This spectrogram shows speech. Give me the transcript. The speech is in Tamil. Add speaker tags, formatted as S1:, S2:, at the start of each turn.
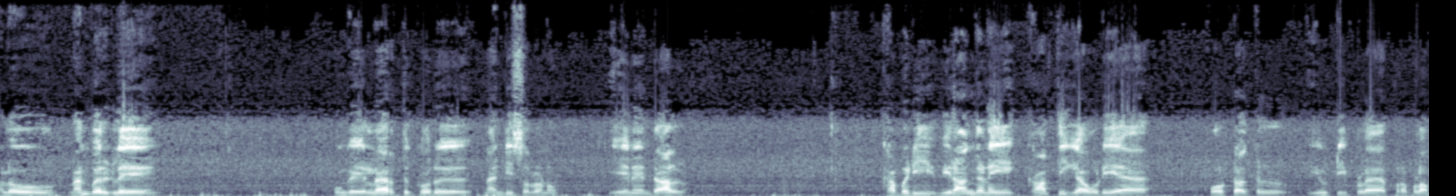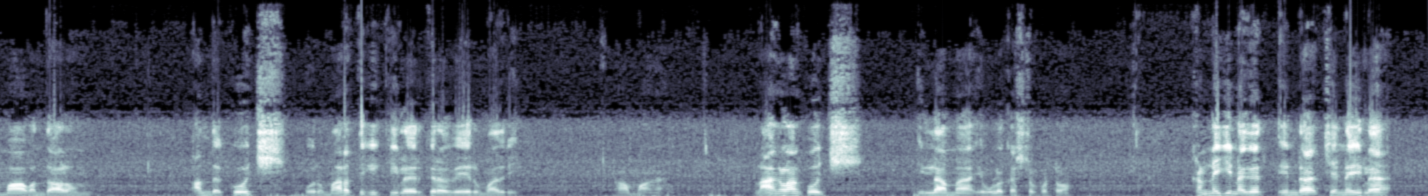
S1: ஹலோ நண்பர்களே. உங்கள் எல்லாத்துக்கும் ஒரு நன்றி சொல்லணும். ஏனென்றால் கபடி வீராங்கனை கார்த்திகாவுடைய ஃபோட்டோக்கள் யூடியூப்பில் பிரபலமாக வந்தாலும் அந்த கோச் ஒரு மரத்துக்கு கீழே இருக்கிற வேறு மாதிரி. ஆமாங்க. நாங்களாம் கோச் இல்லாமல் எவ்வளோ கஷ்டப்பட்டோம். கண்ணகி நகர் என்ற சென்னையில்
